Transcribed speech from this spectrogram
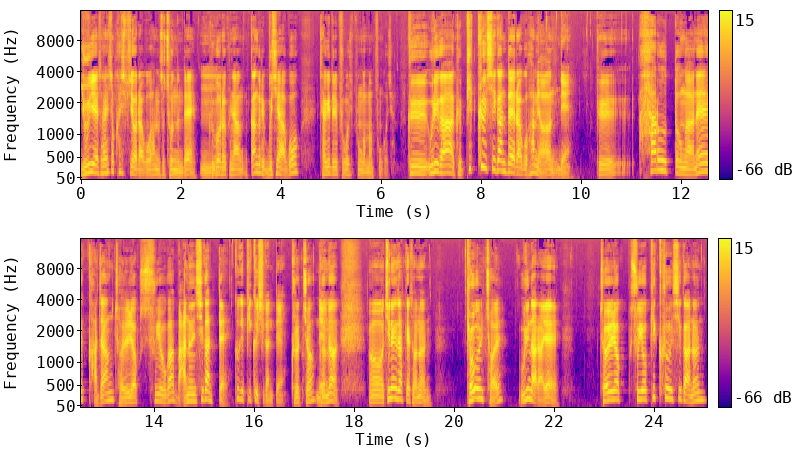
유의해서 해석하십시오라고 하면서 줬는데 음. 그거를 그냥 깡그리 무시하고 자기들이 보고 싶은 것만 본 거죠. 그 우리가 그 피크 시간대라고 하면 네. 그 하루 동안에 가장 전력 수요가 많은 시간대. 그게 피크 시간대. 그렇죠. 네. 그러면 어 진행자께서는 겨울철 우리나라의 전력 수요 피크 시간은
